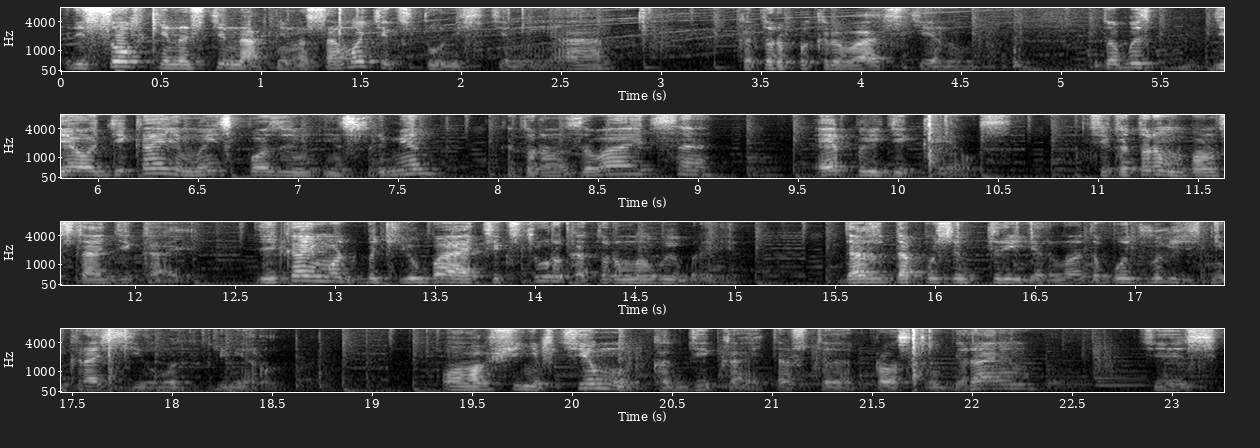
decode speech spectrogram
Рисовки на стенах, не на самой текстуре стены, а который покрывает стену. Чтобы делать дикари, мы используем инструмент, который называется Apple Decals при котором мы можем ставить дикари. Дикарь может быть любая текстура, которую мы выбрали. Даже, допустим, триггер, но это будет выглядеть некрасиво, вот, к примеру. Он вообще не в тему, как дикарь, так что просто убираем через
